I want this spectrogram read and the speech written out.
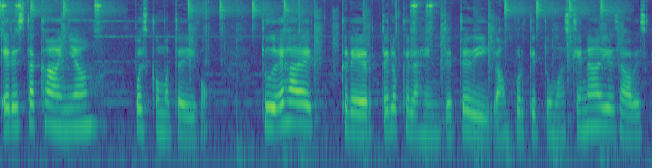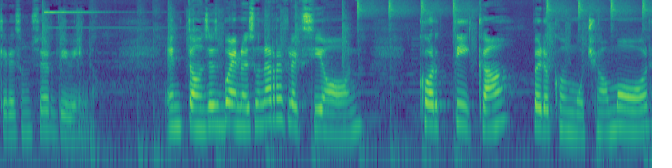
eres tacaña, pues como te digo, tú deja de creerte lo que la gente te diga, porque tú más que nadie sabes que eres un ser divino. Entonces, bueno, es una reflexión cortica, pero con mucho amor,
